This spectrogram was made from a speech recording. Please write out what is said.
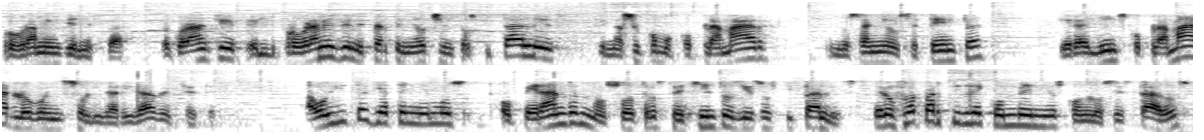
programa de Bienestar. Recuerdan que el programa de Bienestar tenía 80 hospitales, que nació como Coplamar en los años 70, que era el IMSS Coplamar, luego en Solidaridad, etcétera. Ahorita ya tenemos operando nosotros 310 hospitales, pero fue a partir de convenios con los estados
